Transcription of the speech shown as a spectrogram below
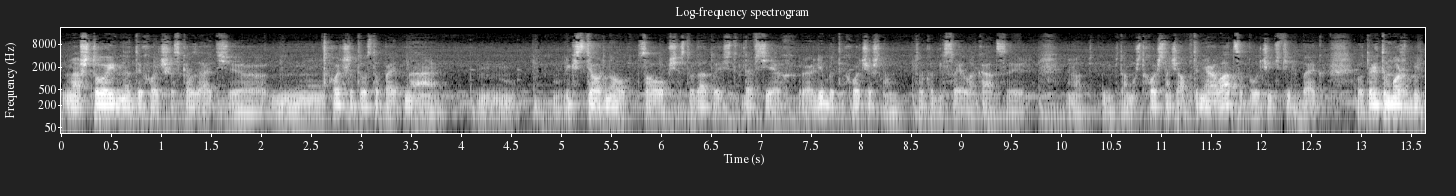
на что именно ты хочешь рассказать. Э, хочешь ли ты выступать на external сообщество, да, то есть для всех, либо ты хочешь там только для своей локации, вот, потому что хочешь сначала потренироваться, получить фидбэк, вот, или ты, может быть,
